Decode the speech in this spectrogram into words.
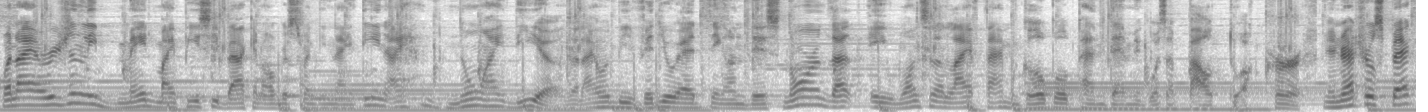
When I originally made my PC back in August 2019, I had no idea that I would be video editing on this nor that a once-in-a-lifetime global pandemic was about to occur. In retrospect,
